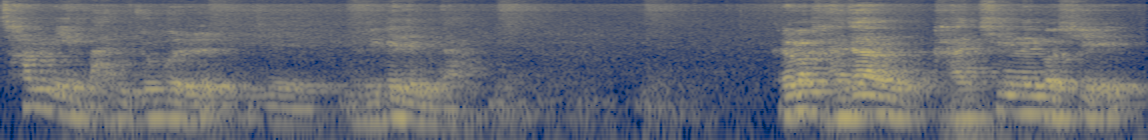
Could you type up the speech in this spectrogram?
참 이 만족을 이제 누리게 됩니다. 그러면 가장 가치 있는 것이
